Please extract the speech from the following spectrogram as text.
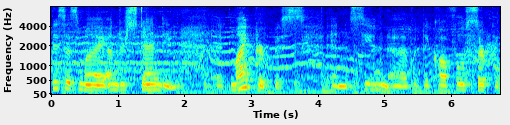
This is my understanding, uh, my purpose, and seeing uh, what they call full circle,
